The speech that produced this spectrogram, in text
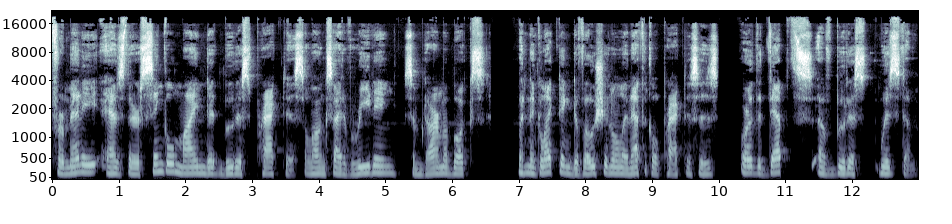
For many, as their single minded Buddhist practice, alongside of reading some Dharma books, but neglecting devotional and ethical practices or the depths of Buddhist wisdom.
